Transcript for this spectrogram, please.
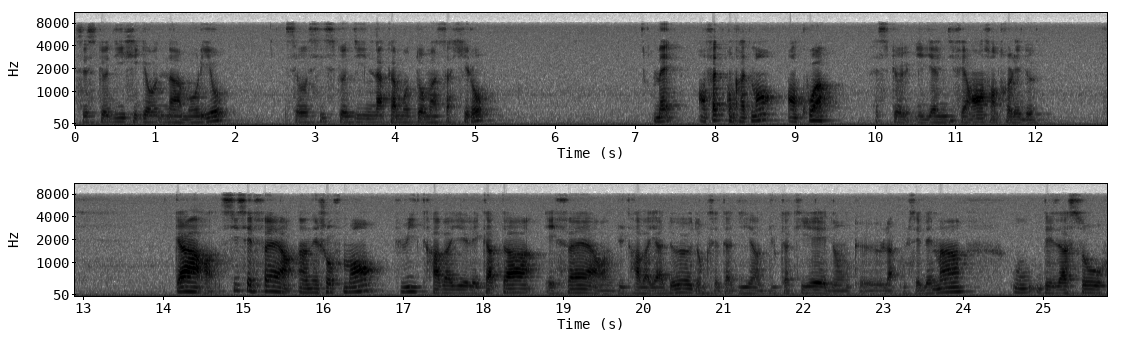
C'est ce que dit Higaonna Morio, c'est aussi ce que dit Nakamoto Masahiro. Mais en fait, concrètement, en quoi est-ce qu'il y a une différence entre les deux? Car si c'est faire un échauffement, puis travailler les katas et faire du travail à deux, donc c'est-à-dire du kakie, donc euh, la poussée des mains, ou des assauts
